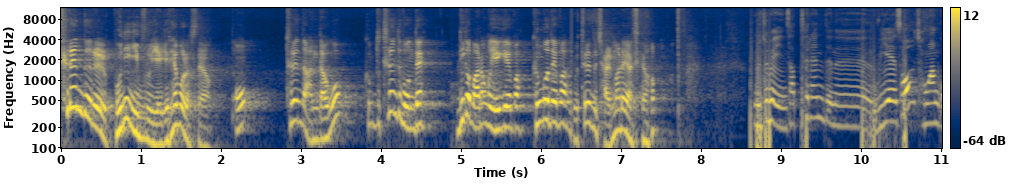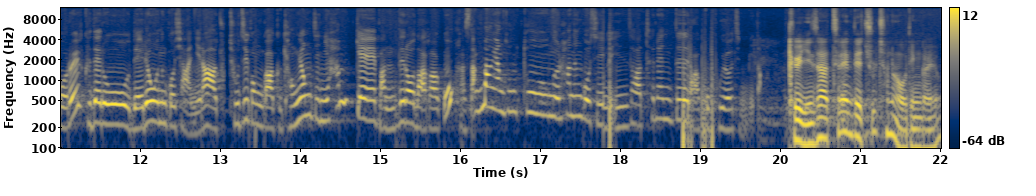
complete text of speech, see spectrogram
트렌드를 본인 입으로 얘기를 해버렸어요. 어? 트렌드 안다고? 그럼 또 트렌드 뭔데? 네가 말한 거 얘기해봐. 근거 대봐. 이거 트렌드 잘 말해야 돼요. 요즘의 인사 트렌드는 위에서 정한 거를 그대로 내려오는 것이 아니라 조- 조직원과 그 경영진이 함께 만들어 나가고 쌍방향 소통을 하는 것이 인사 트렌드라고 보여집니다. 그 인사 트렌드의 출처는 어딘가요?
